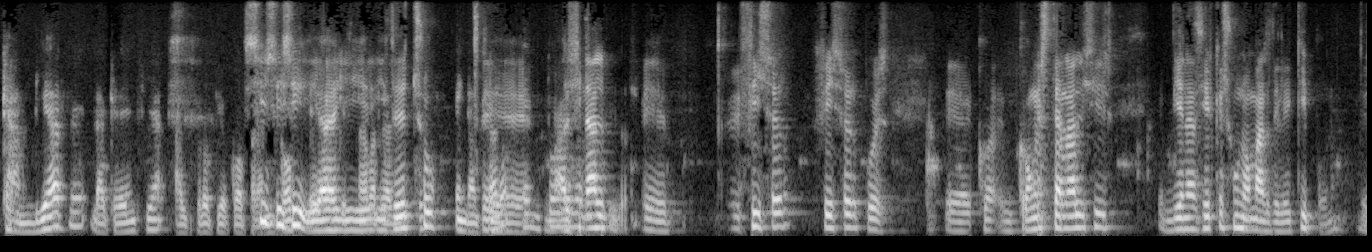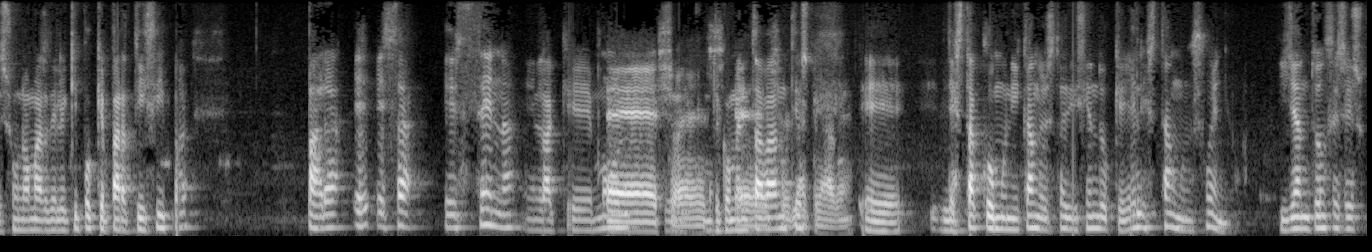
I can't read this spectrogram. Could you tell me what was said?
cambiarle la creencia al propio Copa. Sí, sí, sí, y, de hecho, eh, al final, eh, Fisher, Fisher, pues eh, con, este análisis viene a decir que es uno más del equipo, ¿no? Es uno más del equipo que participa para e, esa escena en la que Mon, como te comentaba antes, eh, le está comunicando, le está diciendo que él está en un sueño. Y ya entonces es.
